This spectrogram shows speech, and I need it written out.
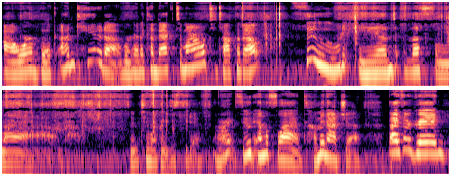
our book on Canada. We're going to come back tomorrow to talk about food and the flag. So two more pages to do. All right, food and the flag coming at you. Bye, third grade.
